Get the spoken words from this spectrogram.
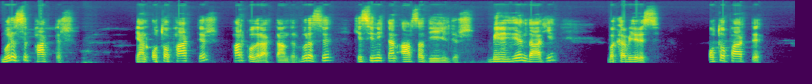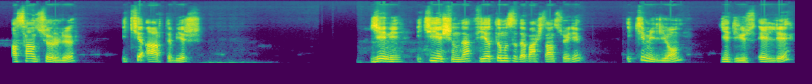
Burası parktır. Yani otoparktır, park olaraktandır. Burası kesinlikle arsa değildir. Belediyeden dahi bakabiliriz. Otoparktı, asansörlü, 2 artı 1, yeni, 2 yaşında fiyatımızı da baştan söyleyeyim. 2 milyon 750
